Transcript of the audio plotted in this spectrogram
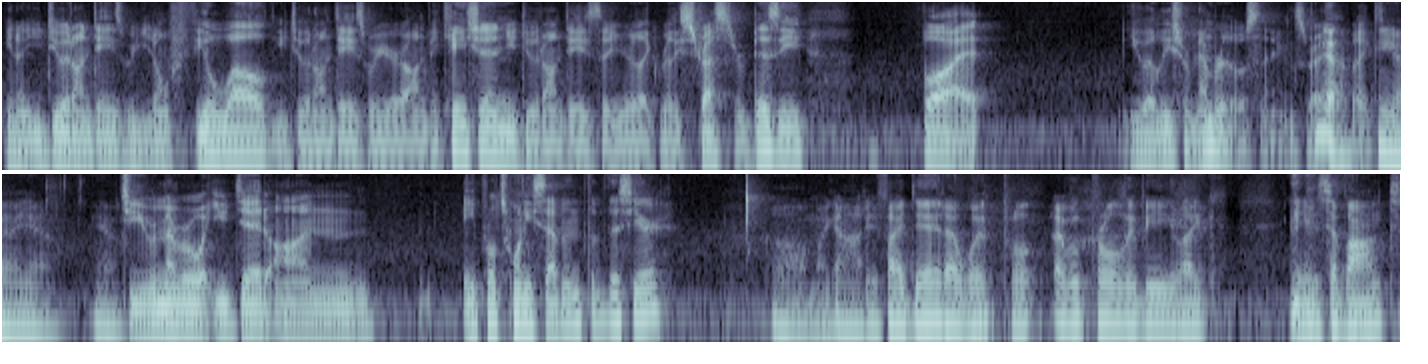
You know, you do it on days where you don't feel well. You do it on days where you're on vacation. You do it on days that you're like really stressed or busy, but you at least remember those things, right? Yeah. Like, yeah. Yeah. Yeah. do you remember what you did on April 27th of this year? Oh my god! If I did, I would pro- I would probably be like a savant.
